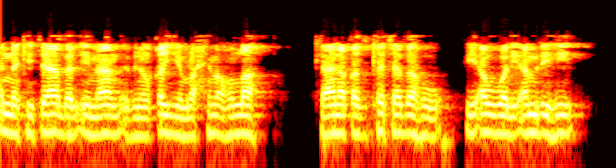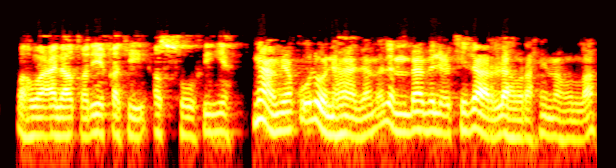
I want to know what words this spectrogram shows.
أن كتاب الإمام ابن القيم رحمه الله كان قد كتبه في أول أمره وهو على طريقة الصوفية. نعم يقولون هذا من باب الاعتذار له رحمه الله.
